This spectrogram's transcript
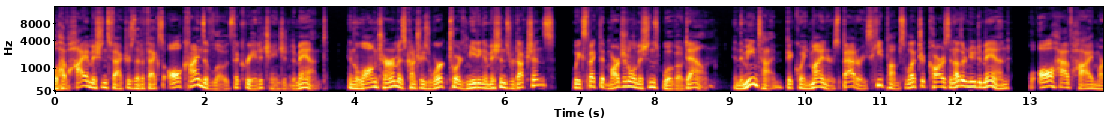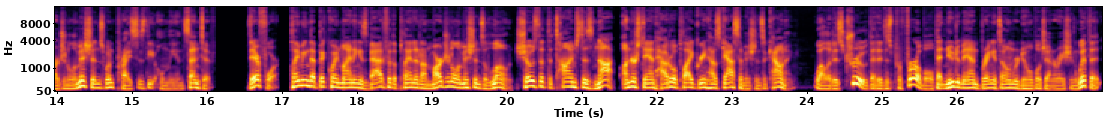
will have high emissions factors that affects all kinds of loads that create a change in demand. In the long term, as countries work towards meeting emissions reductions, we expect that marginal emissions will go down. In the meantime, Bitcoin miners, batteries, heat pumps, electric cars, and other new demand will all have high marginal emissions when price is the only incentive. Therefore, claiming that Bitcoin mining is bad for the planet on marginal emissions alone shows that the Times does not understand how to apply greenhouse gas emissions accounting. While it is true that it is preferable that new demand bring its own renewable generation with it,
